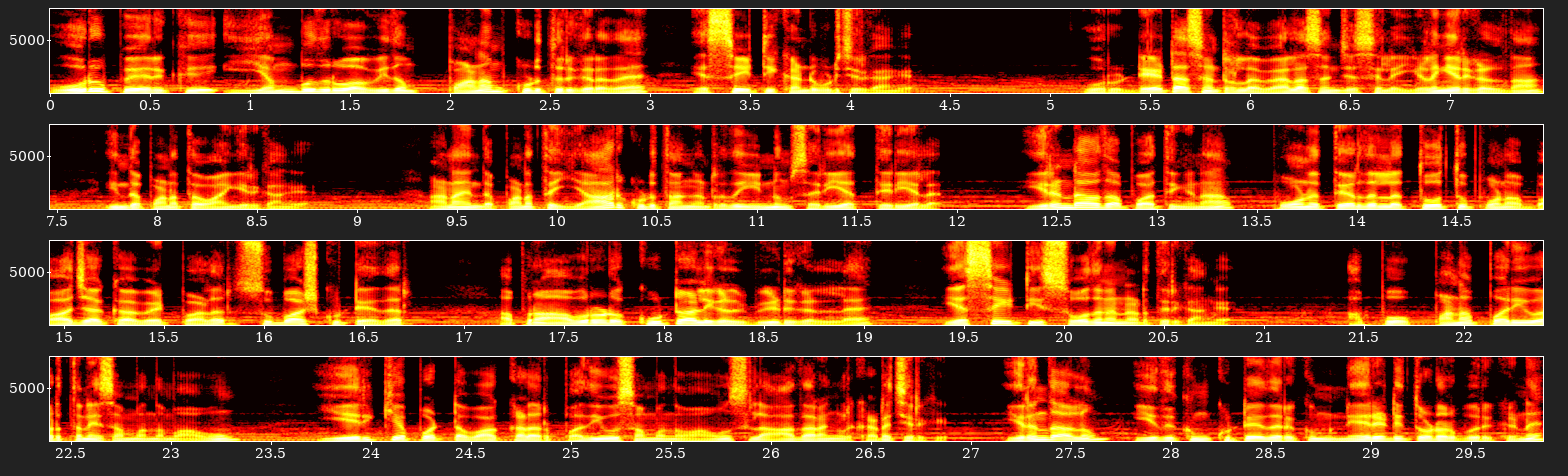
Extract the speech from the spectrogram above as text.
ஒரு பேருக்கு எண்பது ரூபா வீதம் பணம் கொடுத்துருக்கிறத எஸ்ஐடி கண்டுபிடிச்சிருக்காங்க. ஒரு டேட்டா சென்டரில் வேலை செஞ்ச சில இளைஞர்கள் தான் இந்த பணத்தை வாங்கியிருக்காங்க. ஆனால் இந்த பணத்தை யார் கொடுத்தாங்கன்றது இன்னும் சரியாக தெரியலை. இரண்டாவதாக பார்த்தீங்கன்னா போன தேர்தலில் தோத்து போன பாஜக வேட்பாளர் சுபாஷ் குட்டேதர் அப்புறம் அவரோட கூட்டாளிகள் வீடுகளில் எஸ்ஐடி சோதனை நடத்தியிருக்காங்க அப்போ பண பரிவர்த்தனை சம்பந்தமாகவும் எரிக்கப்பட்ட வாக்காளர் பதிவு சம்பந்தமாகவும் சில ஆதாரங்கள் கிடைச்சிருக்கு. இருந்தாலும் இதுக்கும் குட்டேதருக்கும் நேரடி தொடர்பு இருக்குன்னு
